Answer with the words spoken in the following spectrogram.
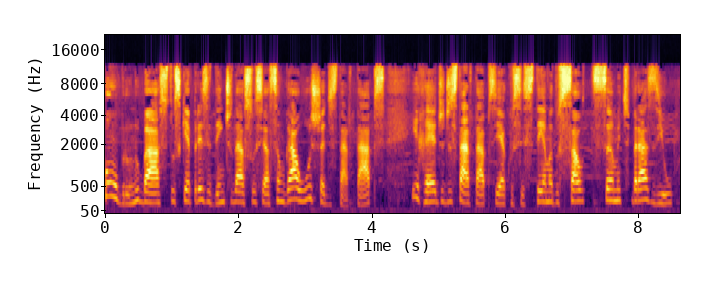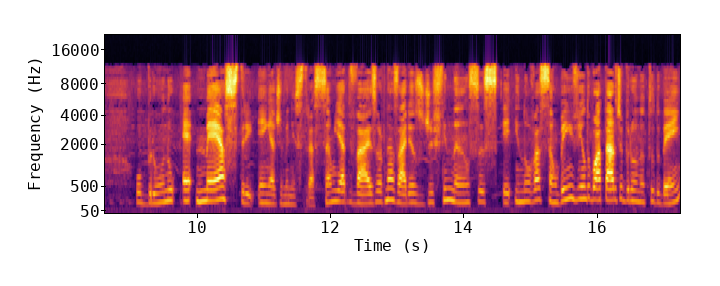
com o Bruno Bastos, que é presidente da Associação Gaúcha de Startups e Head de Startups e Ecossistema do South Summit Brasil. O Bruno é mestre em administração e advisor nas áreas de finanças e inovação. Bem-vindo, boa tarde, Bruno, tudo bem?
